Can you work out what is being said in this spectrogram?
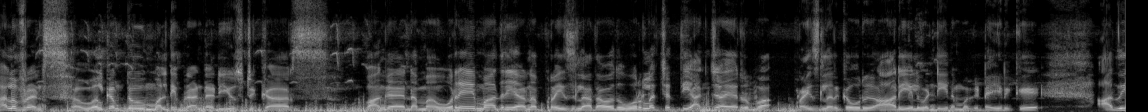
Hello friends welcome to multi branded used cars வாங்க நம்ம ஒரே மாதிரியான ப்ரைஸில் அதாவது ஒரு லட்சத்தி அஞ்சாயிரம் ரூபாய் ப்ரைஸில் இருக்க ஒரு ஆறு ஏழு வண்டி நம்மக்கிட்ட இருக்குது அது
